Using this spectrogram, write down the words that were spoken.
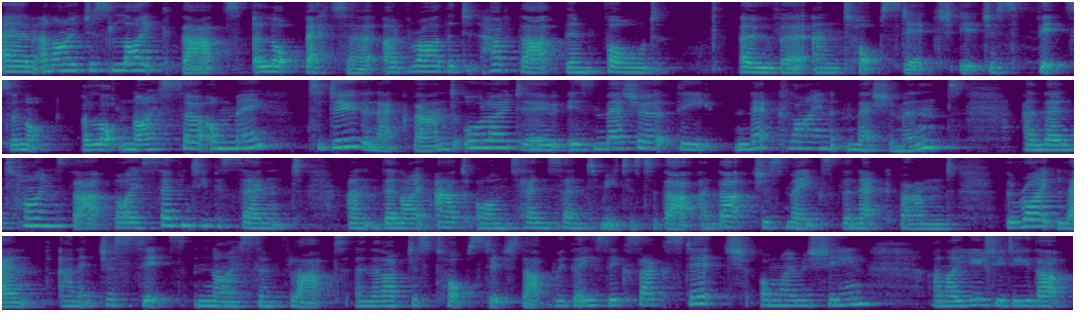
um, and I just like that a lot better. I'd rather have that than fold over and top stitch. It just fits a lot, a lot nicer on me. To do the neckband, all I do is measure the neckline measurement and then times that by 70% and then I add on 10 centimetres to that and that just makes the neckband the right length and it just sits nice and flat and then I've just top stitched that with a zigzag stitch on my machine and I usually do that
